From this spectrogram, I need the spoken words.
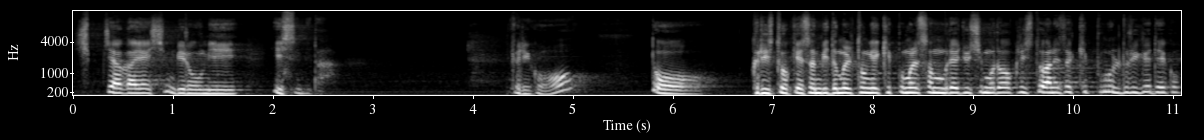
십자가의 신비로움이 있습니다. 그리고 또 그리스도께서 믿음을 통해 기쁨을 선물해 주심으로 그리스도 안에서 기쁨을 누리게 되고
